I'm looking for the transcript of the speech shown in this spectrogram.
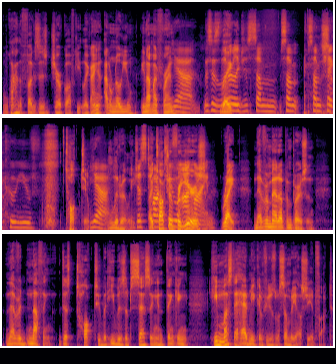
why the fuck is this jerk off keep like I I don't know you. You're not my friend. Yeah. This is literally like, just some some some chick who you've talked to. Yeah. Literally. Just talked, I talked to, her for online. years. Right. Never met up in person never nothing just talked to but he was obsessing and thinking he must have had me confused with somebody else she had fucked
